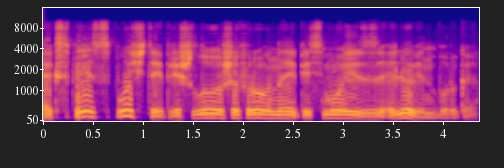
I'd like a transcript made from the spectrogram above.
Экспресс с почтой пришло шифрованное письмо из Левенбурга.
